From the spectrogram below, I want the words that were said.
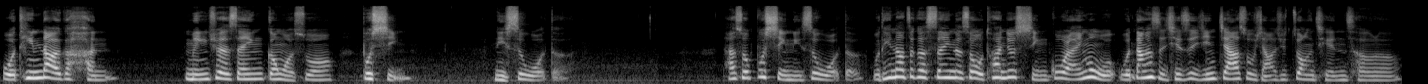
我听到一个很。明确的声音跟我说：“不行，你是我的。”他说：“不行，你是我的。”我听到这个声音的时候，我突然就醒过来，因为我我当时其实已经加速想要去撞前车了。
